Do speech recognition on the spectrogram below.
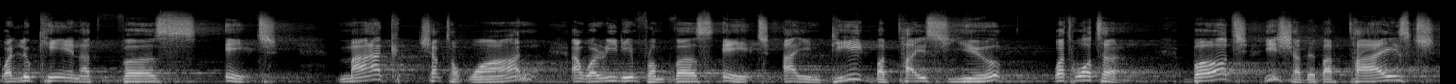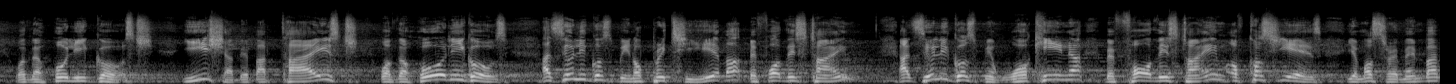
We're looking at verse 8. Mark chapter 1 and we're reading from verse 8. I indeed baptize you with water, but ye shall be baptized with the Holy Ghost. Ye shall be baptized with the Holy Ghost. Has the Holy Ghost been operative before this time? Has the Holy Ghost been walking before this time? Of course, yes. You must remember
